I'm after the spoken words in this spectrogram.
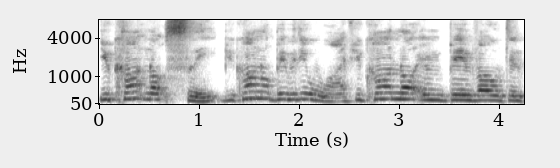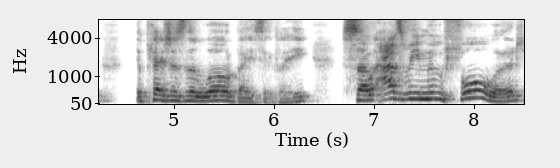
You can't not sleep. You can't not be with your wife. You can't not in, be involved in the pleasures of the world, basically. So as we move forward,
